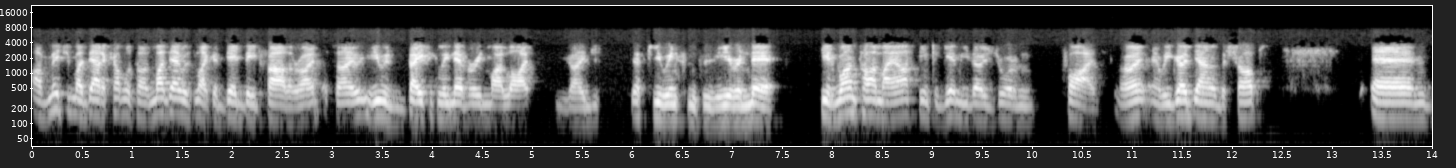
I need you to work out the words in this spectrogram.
I've mentioned my dad a couple of times. My dad was like a deadbeat father, right? So he was basically never in my life. You know, just a few instances here and there. Here's one time I asked him to get me those Jordan fives, right? And we go down to the shops, and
